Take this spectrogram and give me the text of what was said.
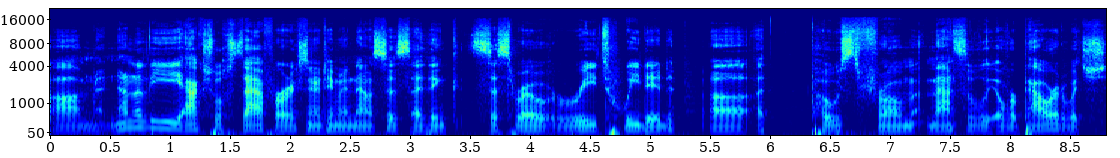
Um, none of the actual staff for Artix Entertainment announced this. I think Cysero retweeted uh, a post from Massively Overpowered, which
